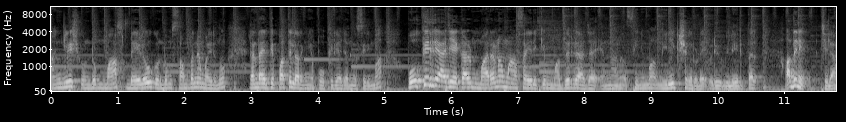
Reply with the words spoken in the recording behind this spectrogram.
മംഗ്ലീഷ് കൊണ്ടും മാസ് ഡയലോഗ് കൊണ്ടും സമ്പന്നമായിരുന്നു രണ്ടായിരത്തി പത്തിൽ ഇറങ്ങിയ പോക്കിരി രാജ എന്ന സിനിമ. പോക്കിരി രാജയേക്കാൾ മരണമാസായിരിക്കും മധുര രാജ എന്നാണ് സിനിമ നിരീക്ഷകരുടെ ഒരു വിലയിരുത്തൽ. അതിന് ചില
